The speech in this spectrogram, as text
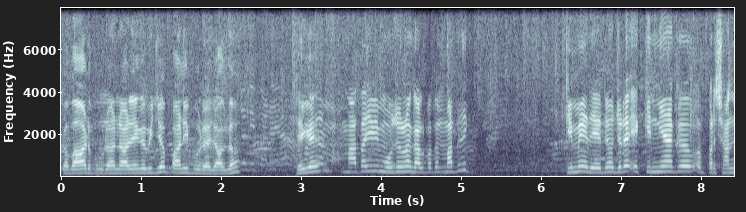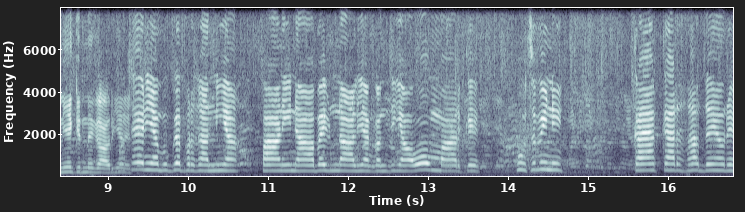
ਕਬਾੜ ਪੂਰਾ ਨਾਲੀਆਂ ਦੇ ਵਿੱਚ ਪਾਣੀ ਪੂਰਾ ਚੱਲਦਾ। ਠੀਕ ਹੈ? ਮਾਤਾ ਜੀ ਵੀ ਮੌਜੂਦ ਨੇ ਗੱਲਬਾਤ ਮਾਤਾ ਜੀ ਕਿਵੇਂ ਦੇਖਦੇ ਹੋ ਜਿਹੜੇ ਇਹ ਕਿੰਨੀਆਂ ਕੁ ਪਰੇਸ਼ਾਨੀਆਂ ਕਿੰਨੇ ਕੁ ਆ ਰਹੀਆਂ ਨੇ? ਬਥੇਰੀਆਂ ਬੁੱਗੇ ਪਰੇਸ਼ਾਨੀਆਂ ਪਾਣੀ ਨਾ ਆਵੇ ਨਾਲੀਆਂ ਗੰਦੀਆਂ ਉਹ ਮਾਰ ਕੇ ਕੁਛ ਵੀ ਨਹੀਂ। ਕਿਆ ਕਰ ਸਕਦੇ ਹਾਂ ਉਰੇ?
